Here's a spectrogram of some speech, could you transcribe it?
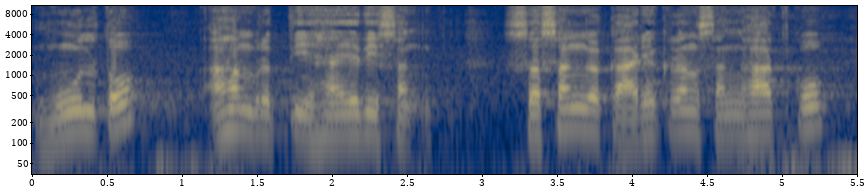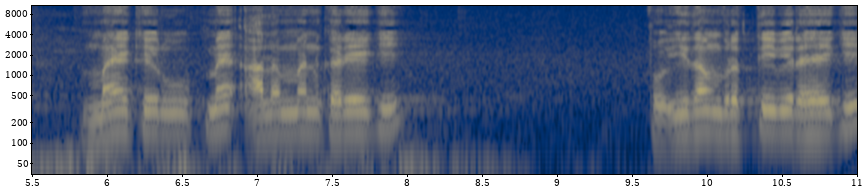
मूल तो अहम वृत्ति है। यदि ससंग कार्यक्रम संघात को मैं के रूप में आलंबन करेगी तो ईदम वृत्ति भी रहेगी,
